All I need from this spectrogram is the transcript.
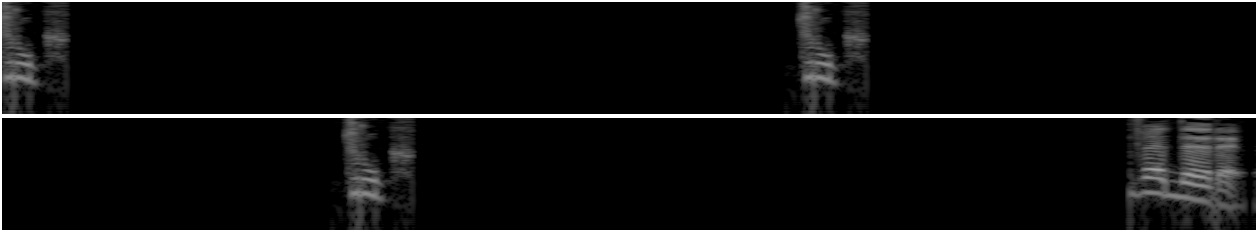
Truc. Truc. Truc. Vedere.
